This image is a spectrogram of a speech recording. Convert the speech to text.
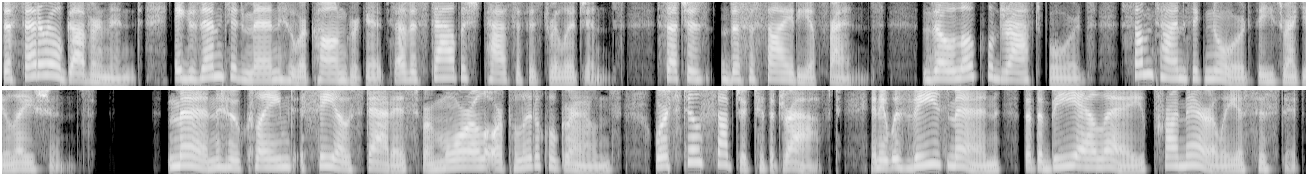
The federal government exempted men who were congregates of established pacifist religions, such as the Society of Friends, though local draft boards sometimes ignored these regulations. Men who claimed CO status for moral or political grounds were still subject to the draft, and it was these men that the BLA primarily assisted.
